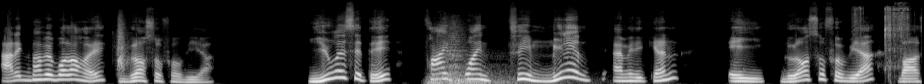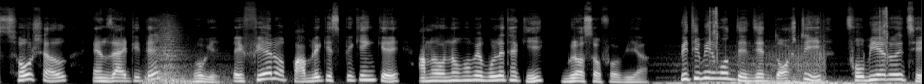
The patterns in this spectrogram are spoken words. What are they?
আরেকভাবে বলা হয় গ্লসোফোবিয়া ইউএসএতে five point three million American এই গ্লসোফোবিয়া বা সোশ্যাল এনজাইটিতে ভোগে। এই ফিয়ার অফ পাবলিক স্পিকিংকে আমরা অন্যভাবে বলে থাকি গ্লসোফোবিয়া পৃথিবীর মধ্যে যে দশটি ফোবিয়া রয়েছে,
